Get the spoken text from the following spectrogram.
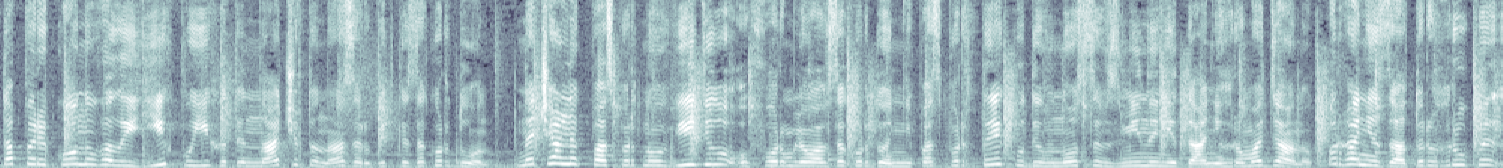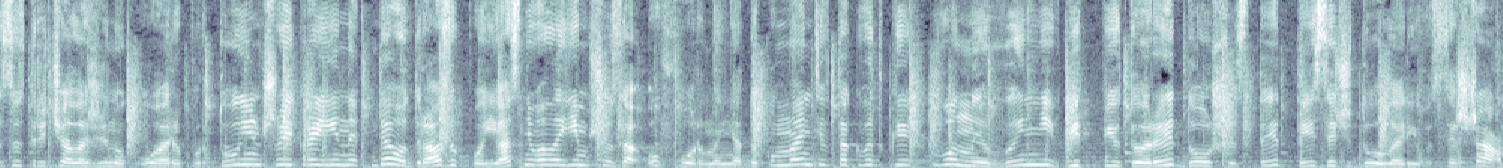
та переконували їх поїхати, начебто, на заробітки за кордон. Начальник паспортного відділу оформлював закордонні паспорти, куди вносив змінені дані громадянок. Організатор групи зустрічала жінок у аеропорту іншої країни, де одразу пояснювала їм, що за оформлення документів та квитки вони винні від півтори до шести тисяч доларів США.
